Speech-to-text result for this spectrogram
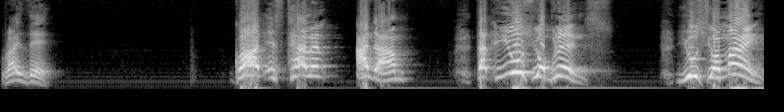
right there. God is telling Adam that use your brains, use your mind.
